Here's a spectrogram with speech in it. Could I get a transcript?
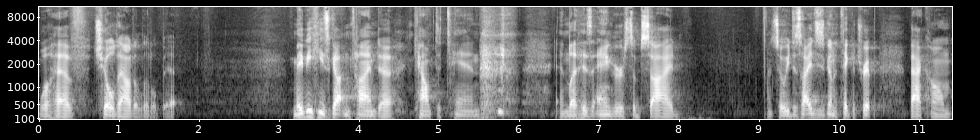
will have chilled out a little bit. Maybe he's gotten time to count to 10 and let his anger subside. And so he decides he's going to take a trip back home.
